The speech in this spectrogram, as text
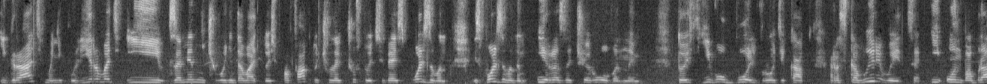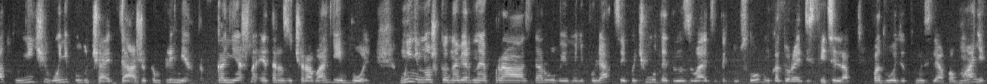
играть, манипулировать и взамен ничего не давать. То есть по факту человек чувствует себя использован, использованным и разочарованным. То есть его боль вроде как расковыривается, и он в обратку ничего не получает, даже комплиментов. Конечно, это разочарование и боль. Мы немножко, наверное, про здоровые манипуляции. Почему-то это называется таким словом, которое действительно подводит мысли об обмане.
